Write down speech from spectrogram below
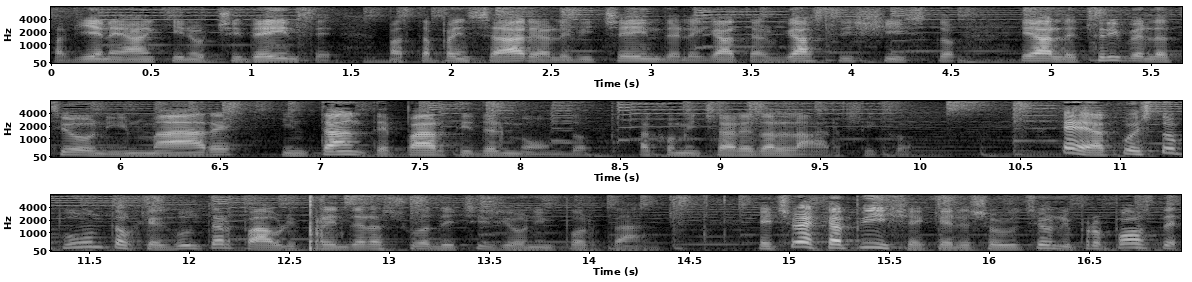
avviene anche in Occidente, basta pensare alle vicende legate al gas di scisto e alle trivellazioni in mare in tante parti del mondo, a cominciare dall'Artico. È a questo punto che Gunther Pauli prende la sua decisione importante, e cioè capisce che le soluzioni proposte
